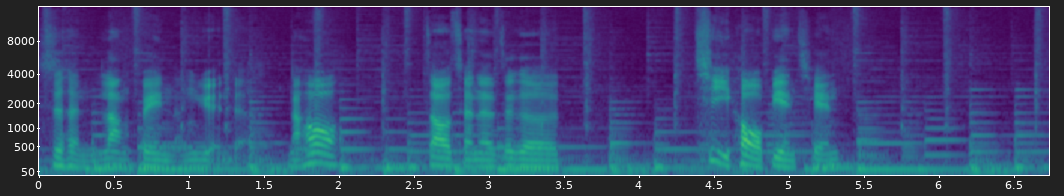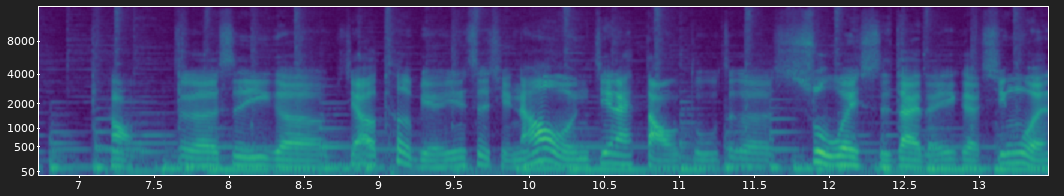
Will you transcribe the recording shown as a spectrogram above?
是很浪费能源的，然后造成了这个气候变迁。好，这个是一个比较特别的一件事情。然后我们今天来导读这个数位时代的一个新闻。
